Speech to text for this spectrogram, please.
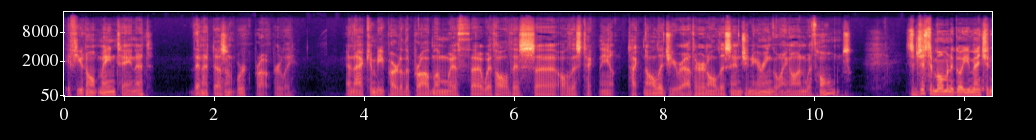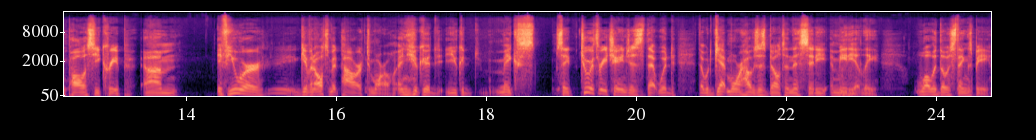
if you don't maintain it, then it doesn't work properly, and that can be part of the problem with uh, with all this uh, all this techni- technology rather, and all this engineering going on with homes. So just a moment ago, you mentioned policy creep. Um, if you were given ultimate power tomorrow, and you could you could make say two or three changes that would that would get more houses built in this city immediately, what would those things be?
